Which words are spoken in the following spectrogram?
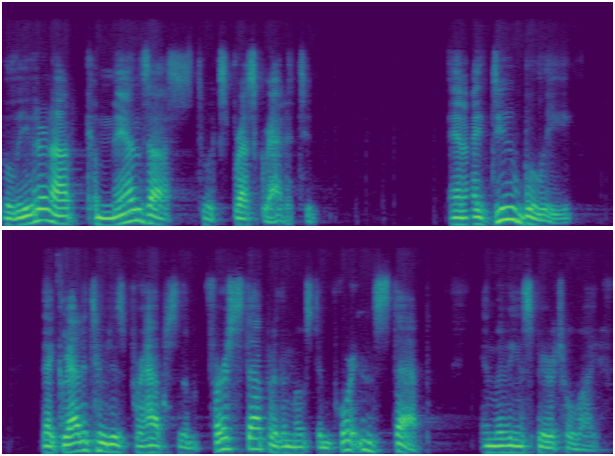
believe it or not, commands us to express gratitude. And I do believe that gratitude is perhaps the first step or the most important step in living a spiritual life.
